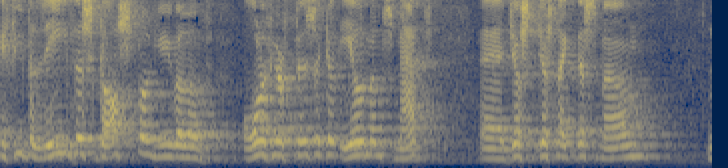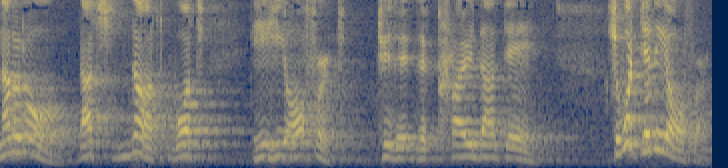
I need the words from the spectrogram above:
if you believe this gospel, you will have all of your physical ailments met, uh, just, just like this man. Not at all. That's not what he, he offered to the, the crowd that day. So, what did he offer?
